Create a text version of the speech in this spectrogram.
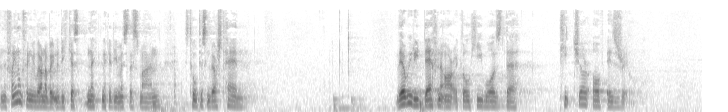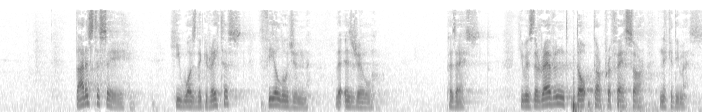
And the final thing we learn about Nicodemus, this man, is told to us in verse 10. There we read definite article, he was the teacher of Israel. That is to say, he was the greatest theologian that Israel possessed. He was the Reverend Dr. Professor Nicodemus.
